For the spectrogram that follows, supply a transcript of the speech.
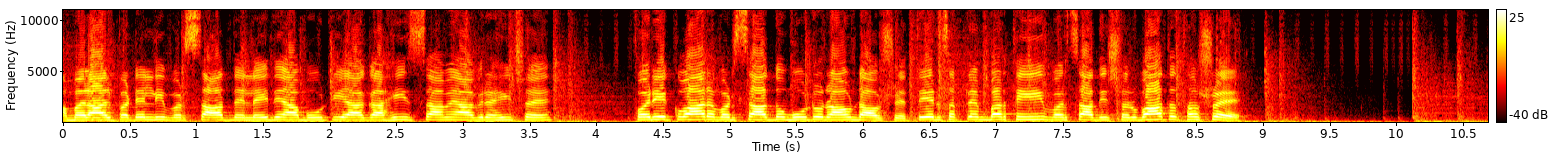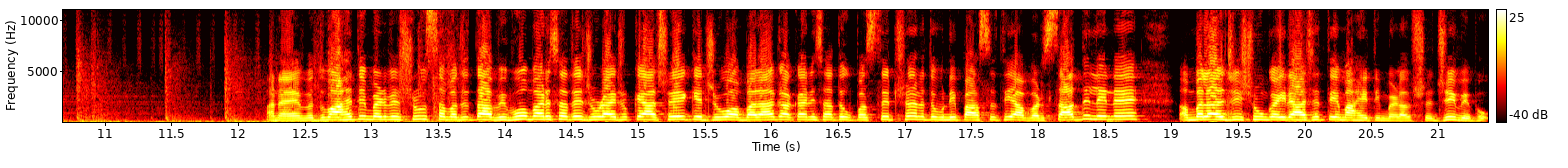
અંબાલાલ પટેલની વરસાદને લઈને આ મોટી આગાહી સામે આવી રહી છે. ફરી એકવાર વરસાદનો મોટો રાઉન્ડ આવશે. તેર સપ્ટેમ્બરથી વરસાદની શરૂઆત થશે. અને વધુ માહિતી મેળવીશું. સંવાદદાતા વિભુ અમારી સાથે જોડાઈ ચૂક્યા છે કે જેઓ અંબાલાલ કાકાની સાથે ઉપસ્થિત છે અને તેમની પાસેથી આ વરસાદને લઈને અંબાલાલજી શું કહી રહ્યા છે તે માહિતી મેળવશે. જી વિભુ.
